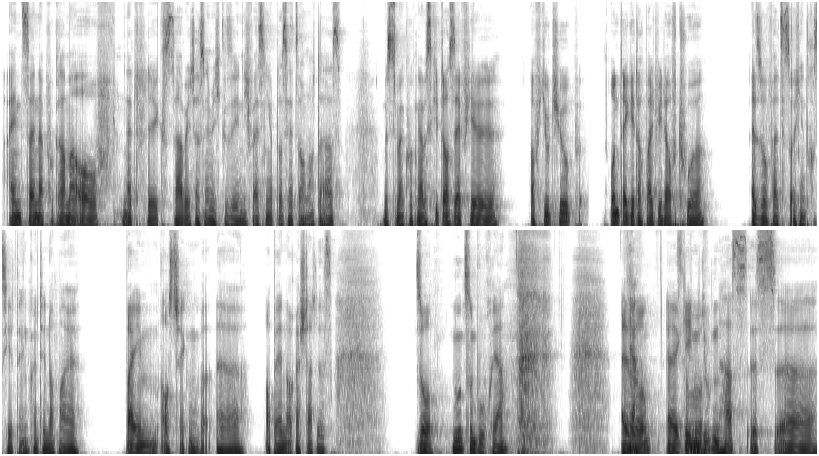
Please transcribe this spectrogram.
eins seiner Programme auf Netflix, da habe ich das nämlich gesehen. Ich weiß nicht, ob das jetzt auch noch da ist. Müsst ihr mal gucken. Aber es gibt auch sehr viel auf YouTube und er geht auch bald wieder auf Tour. Also, falls es euch interessiert, dann könnt ihr nochmal bei ihm auschecken, äh, ob er in eurer Stadt ist. So, nun zum Buch, ja. Also, äh, zum gegen Buch. Judenhass ist, äh,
